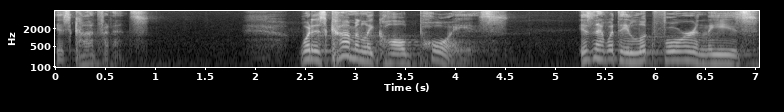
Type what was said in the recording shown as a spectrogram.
is confidence. What is commonly called poise. Isn't that what they look for in these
